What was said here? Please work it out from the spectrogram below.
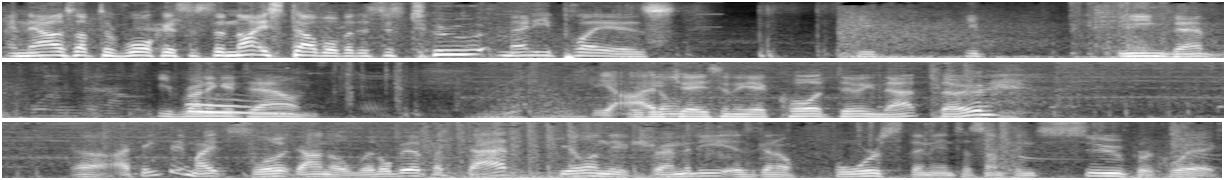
and now it's up to Rawkus. It's a nice double, but there's just too many players. Keep, keep being them. Keep running it down. Yeah, I don't. DJ's gonna get caught doing that though. Uh, I think they might slow it down a little bit, but that kill in the extremity is going to force them into something super quick.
